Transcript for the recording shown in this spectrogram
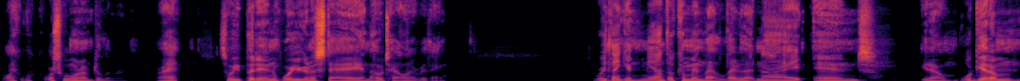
We're like, well, of course we want them delivered, right? So we put in where you're going to stay and the hotel and everything. We're thinking, yeah, they'll come in that later that night, and you know, we'll get them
